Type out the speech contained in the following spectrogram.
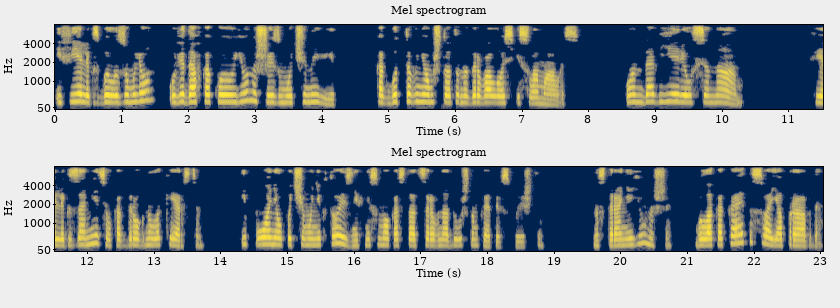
И Феликс был изумлен, увидав, какой у юноши измученный вид, как будто в нем что-то надорвалось и сломалось. Он доверился нам. Феликс заметил, как дрогнула Керстин, и понял, почему никто из них не смог остаться равнодушным к этой вспышке. На стороне юноши была какая-то своя правда,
